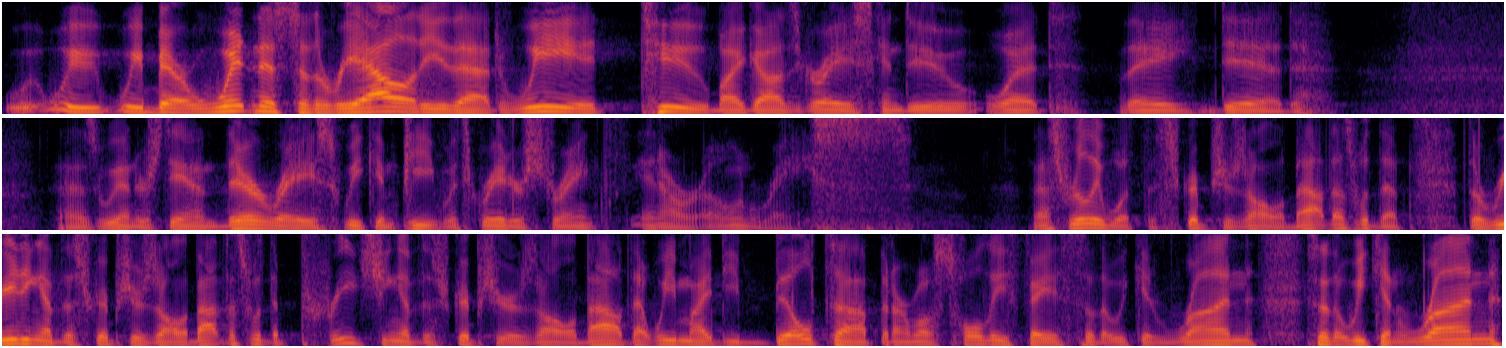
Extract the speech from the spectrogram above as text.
we, we bear witness to the reality that we too, by God's grace, can do what they did. As we understand their race, we compete with greater strength in our own race. That's really what the scripture is all about. That's what the, the reading of the scripture is all about. That's what the preaching of the scripture is all about, that we might be built up in our most holy faith so that we can run, so that we can run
